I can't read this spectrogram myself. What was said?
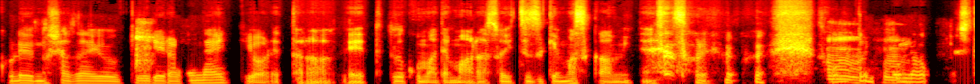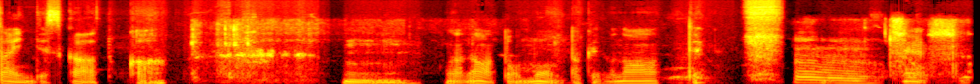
これの謝罪を受け入れられないって言われたら、えっ、と、どこまでも争い続けますか？みたいな、それ、本当にこんなことしたいんですか？とか、うん、だなと思うんだけどなって。うん、そうですね。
